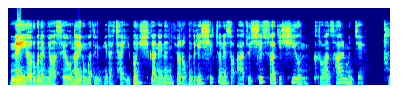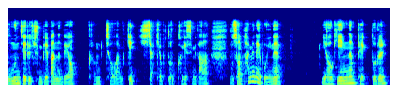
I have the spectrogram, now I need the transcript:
네, 여러분 안녕하세요. 나이론가득입니다. 자, 이번 시간에는 여러분들이 실전에서 아주 실수하기 쉬운 그러한 사활 문제 두 문제를 준비해 봤는데요. 그럼 저와 함께 시작해 보도록 하겠습니다. 우선 화면에 보이는 여기 있는 백도를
